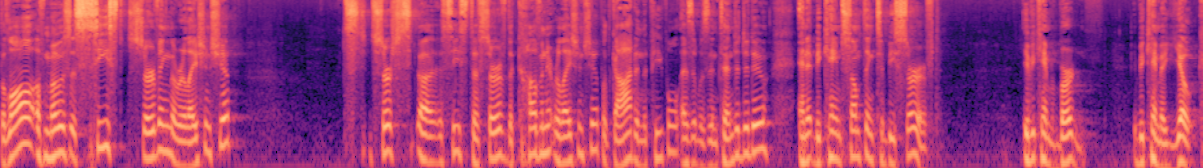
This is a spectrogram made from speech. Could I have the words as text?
The law of Moses ceased serving the relationship uh, ceased to serve the covenant relationship with God and the people as it was intended to do, and it became something to be served. It became a burden, it became a yoke.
